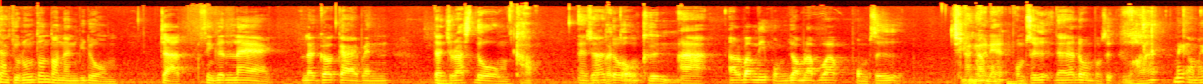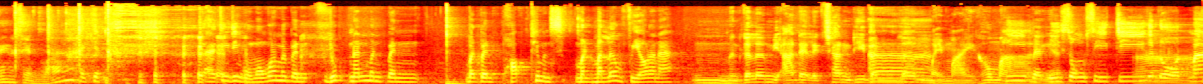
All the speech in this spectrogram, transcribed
จากจุดเริ่มต้นตอนนั้นพี่โดม จากซิงเกิลแรก แล้วก็กลายเป็น Dangerous Dome ครับ Dangerous แล้วก็โต Dome ขึ้นอ่าอัลบั้มนี้ผมยอมรับว่าผมซื้อจริงเหรอเนี่ยะคบผมผมซื้อ Dangerous Dome ผมซื้อเหรอฮะไม่เอาไม่ให้เซ็นวะแต่จริงๆผมมองว่ามันเป็นยุคนั้นมันเป็น มันเป็นพ็อปที่มันมันมันเริ่มเฟี้ยวแล้วนะอืมมันก็เริ่มมี art direction ที่มันอ่าเริ่มใหม่ ๆ เข้ามาที่แบบมีอะไรเงี้ยทรง CG กระโดดมา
